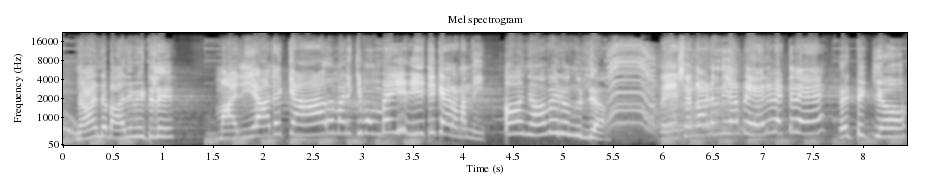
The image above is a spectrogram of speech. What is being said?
ഞാൻ എന്റെ ഭാര്യ വീട്ടിൽ? മര്യാദയ്ക്ക് ആറ് മണിക്ക് മുമ്പേ ഈ വീട്ടിൽ കയറണം നീ. ആ ഞാൻ വരുമൊന്നുമില്ല റേഷൻ കാർഡിൽ നിന്ന് ഞാൻ പേര് വെട്ടുവേ. വെട്ടിക്കോ?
